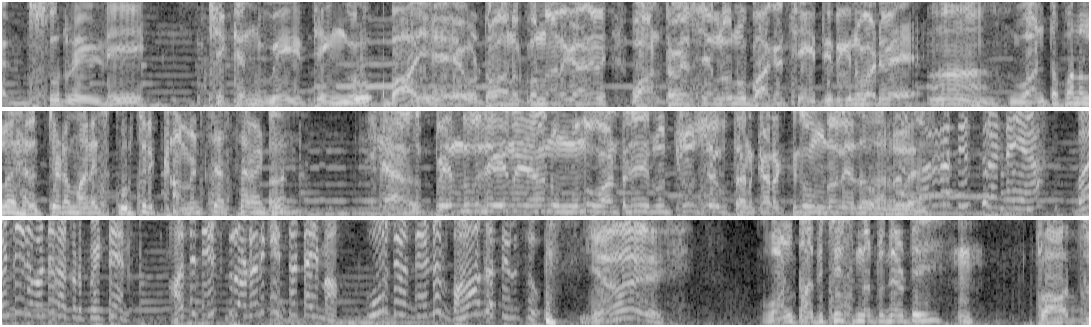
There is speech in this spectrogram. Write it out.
eggs ready chicken waiting. బాగా ఏమిటో అనుకున్నాను కానీ వంట విషయంలో నువ్వు బాగా చేయి తిరిగిన వాడివే. ఆ, వంట పనుల్లో హెల్ప్ చేయడం అనేసి కూర్చుని కామెంట్స్ చేస్తావేంటి? హెల్ప్ ఎందుకు చేయనయ్యా? నువ్వు ముందు వంట చేయి రుచి చూసి చెబుతాను. కరెక్ట్గా ఉందో లేదో. పర్లే. త్వరగా తీసుకురండి అయ్యా. వండిన వంటను అక్కడ పెట్టాను. అది తీసుకురావడానికి ఇంత టైమా? కూర్చొని తినడం బాగా తెలుసు. ఏయ్, వంట అది చేసిందంటుందేమిటి? తాజ్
